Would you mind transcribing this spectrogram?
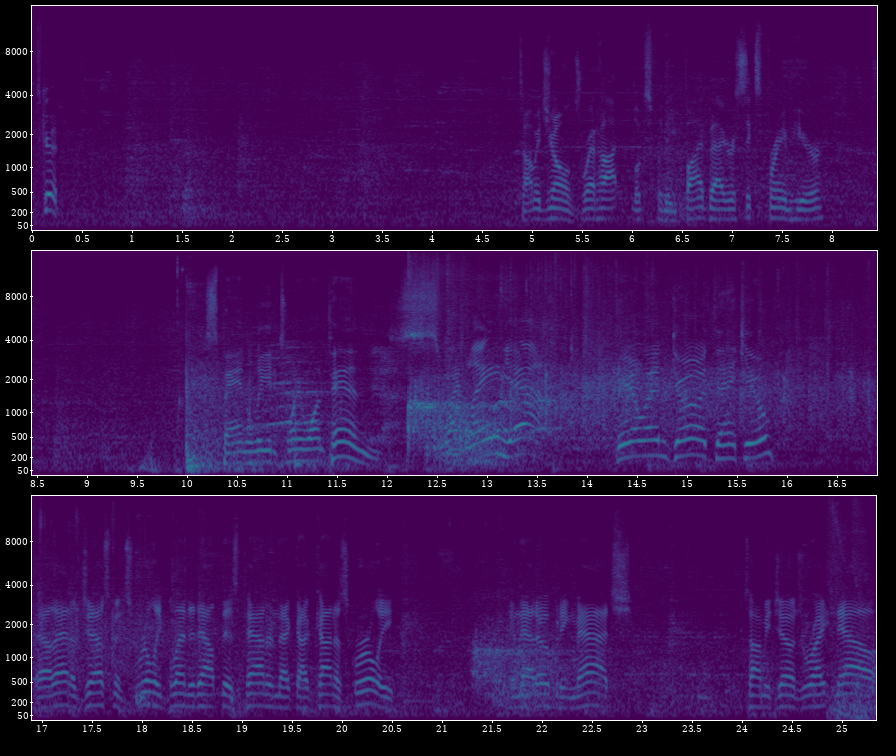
It's good. Tommy Jones, red hot, looks for the five bagger, six frame here. Span the lead at 21 pins. Right lane, yeah. Feeling good, thank you. Now that adjustment's really blended out this pattern that got kind of squirrely in that opening match. Tommy Jones right now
